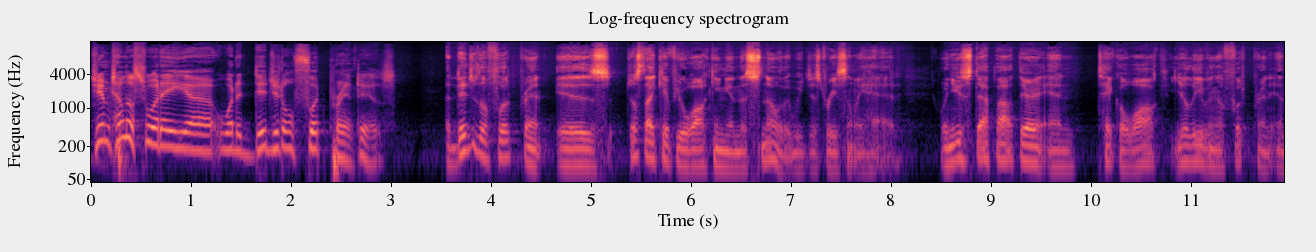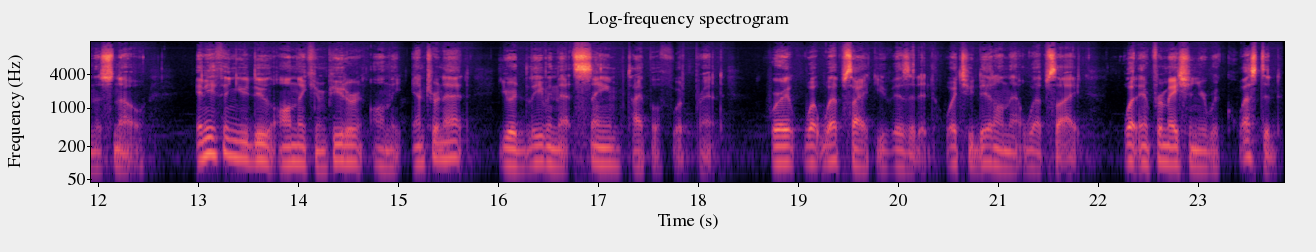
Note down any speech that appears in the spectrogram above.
Jim, tell us what a uh, what a digital footprint is. A digital footprint is just like if you're walking in the snow that we just recently had. When you step out there and take a walk, you're leaving a footprint in the snow. Anything you do on the computer, on the internet, you're leaving that same type of footprint. Where, what website you visited, what you did on that website, what information you requested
